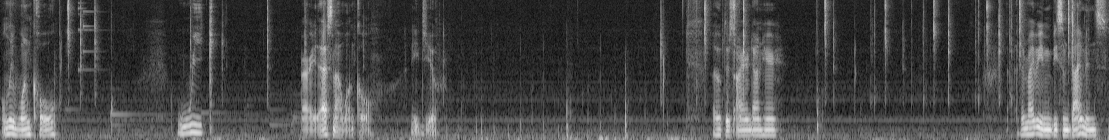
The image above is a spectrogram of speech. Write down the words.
Only one coal. Weak. All right. That's not one coal. Need you. I hope there's iron down here. There might even be some diamonds.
